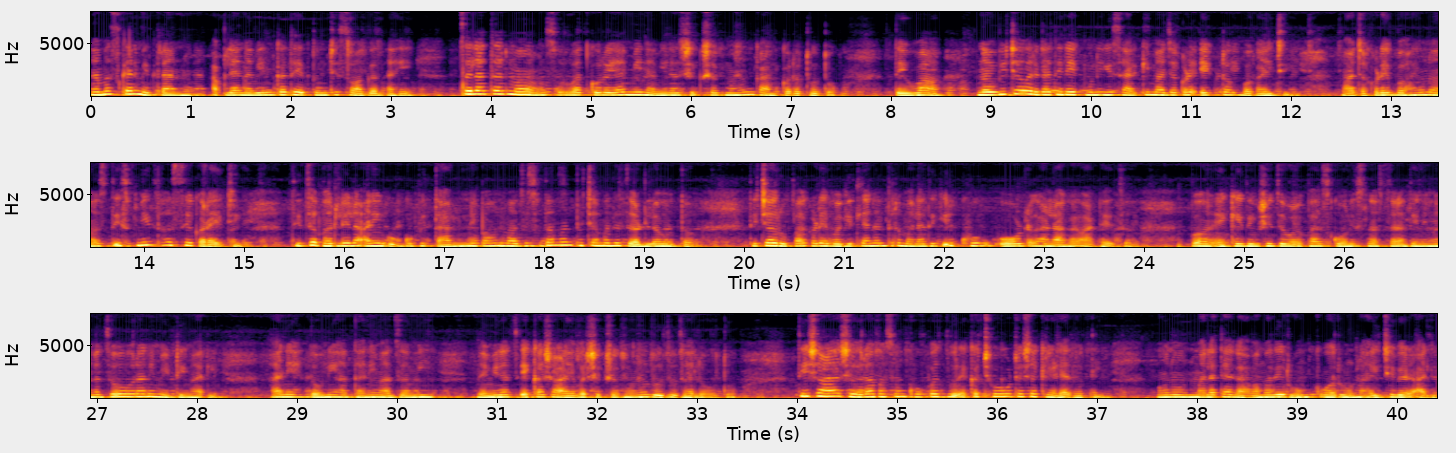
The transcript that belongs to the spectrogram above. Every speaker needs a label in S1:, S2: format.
S1: नमस्कार मित्रांनो आपल्या नवीन कथेत तुमचे स्वागत आहे. चला तर मग सुरुवात करूया. मी नवीनच शिक्षक म्हणून काम करत होतो. तेव्हा नववीच्या वर्गातील एक मुलगी सारखी माझ्याकडे एकटक बघायची. माझ्याकडे पाहूनच ती स्मित हास्य करायची. तिचं भरलेलं आणि गुपगुपीत तारुण्य पाहून माझं सुद्धा मन तिच्यामध्ये जडलं होतं. तिच्या रूपाकडे बघितल्यानंतर मला देखील खूप ओट लागा वाटायचं. पण एके दिवशी जवळपास कोणीच नसताना तिने मला जोराने मिठी मारली. आणि दोन्ही हाताने माझं मी नवीनच एका शाळेवर शिक्षक म्हणून रुजू झालो होतो. ती शाळा शहरापासून खूपच दूर एका छोट्याशा खेड्यात होती. म्हणून मला त्या गावामध्ये रूमवरून राहायची वेळ आली.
